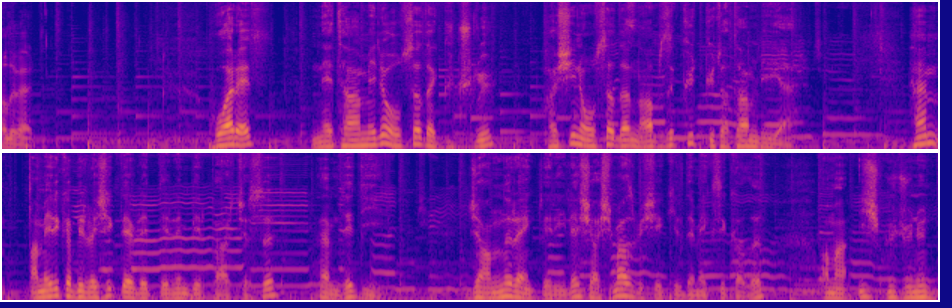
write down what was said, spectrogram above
alıverdi. Juarez netameli olsa da güçlü, haşin olsa da nabzı küt küt atan bir yer. Hem Amerika Birleşik Devletleri'nin bir parçası hem de değil. Canlı renkleriyle şaşmaz bir şekilde Meksikalı ama iş gücünün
